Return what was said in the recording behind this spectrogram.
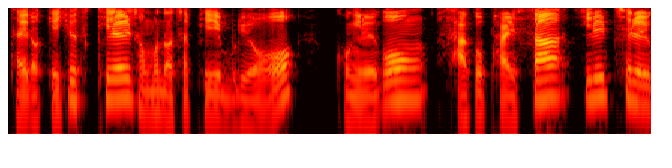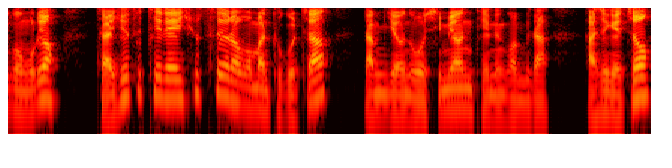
자 이렇게 휴스틸 정보는 어차피 무료 010-4984-1710으로 자 휴스틸의 휴스라고만 두 글자 남겨놓으시면 되는 겁니다. 아시겠죠?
